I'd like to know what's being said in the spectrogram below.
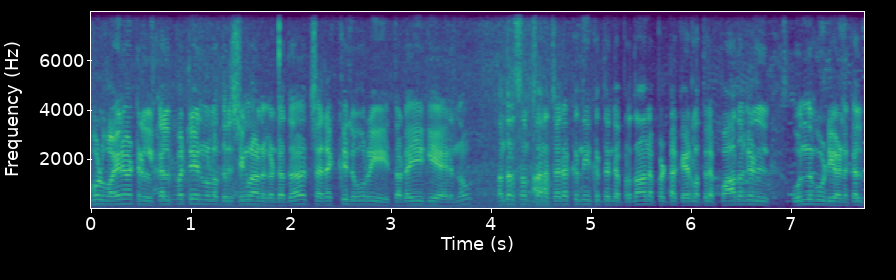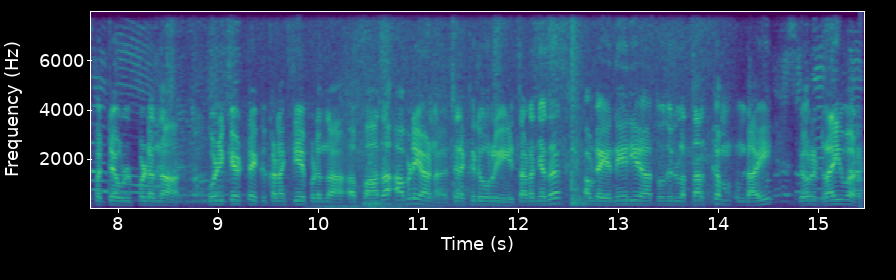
ഇപ്പോൾ വയനാട്ടിൽ കൽപ്പറ്റയിൽ നിന്നുള്ള ദൃശ്യങ്ങളാണ് കണ്ടത്. ചരക്ക് ലോറി തടയുകയായിരുന്നു. അന്തർ സംസ്ഥാന ചരക്ക് നീക്കത്തിന്റെ പ്രധാനപ്പെട്ട കേരളത്തിലെ പാതകളിൽ ഒന്നുകൂടിയാണ് കൽപ്പറ്റ ഉൾപ്പെടുന്ന കോഴിക്കോട്ടേക്ക് കണക്ട് ചെയ്യപ്പെടുന്ന പാത. അവിടെയാണ് ചരക്ക് ലോറി തടഞ്ഞത്. അവിടെ നേരിയ തോതിലുള്ള തർക്കം ഉണ്ടായി. ലോറി ഡ്രൈവർ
